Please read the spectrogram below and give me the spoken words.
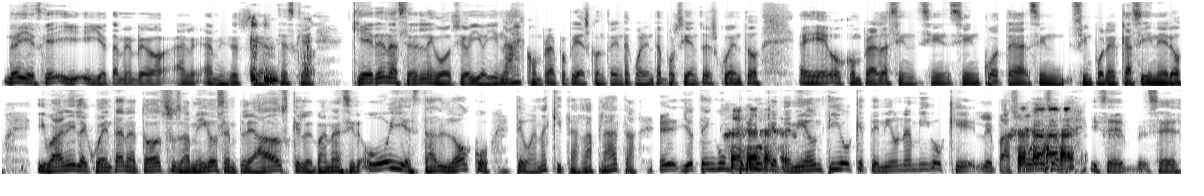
No, y es que, y, yo también veo a, mis estudiantes que quieren hacer el negocio y oyen, ah, comprar propiedades con 30, 40% de descuento eh, o comprarlas sin, sin, sin cuota, sin, sin poner casi dinero y van y le cuentan a todos sus amigos empleados que les van a decir, uy, estás loco, te van a quitar la plata. Eh, yo tengo un primo que tenía un tío que tenía un amigo que le pasó eso y se, se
